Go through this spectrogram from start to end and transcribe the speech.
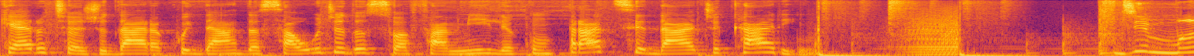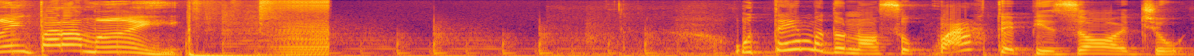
Quero te ajudar a cuidar da saúde da sua família com praticidade e carinho. De mãe para mãe. O tema do nosso quarto episódio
